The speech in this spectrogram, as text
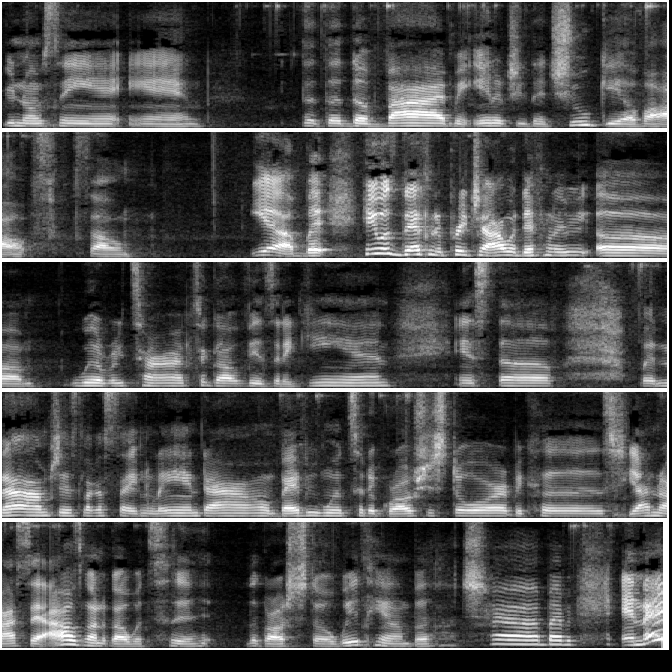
You know what I'm saying? And the the, the vibe and energy that you give off. So yeah, but he was definitely a preacher. I would definitely um will return to go visit again and stuff. But now I'm just like I say, laying down. Baby went to the grocery store because y'all know I said I was gonna go with to the grocery store with him, but child, baby, and they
